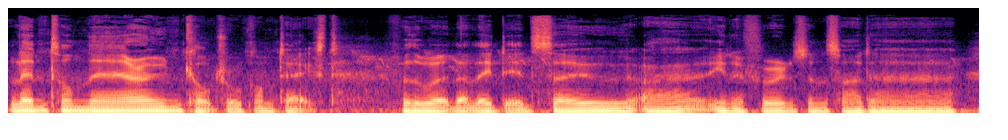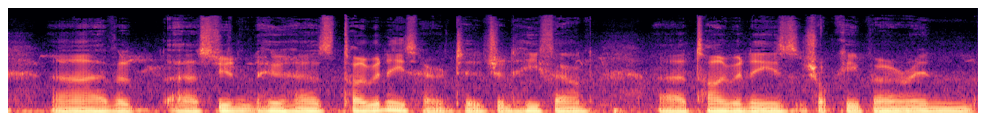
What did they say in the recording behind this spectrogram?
lent on their own cultural context for the work that they did. So uh, you know, for instance, I a, uh, have a, a, student who has Taiwanese heritage, and he found a Taiwanese shopkeeper in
